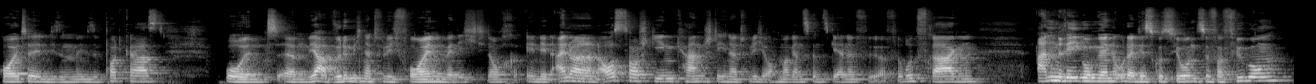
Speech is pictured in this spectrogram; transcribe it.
heute in diesem, in diesem Podcast. Und ähm, ja, würde mich natürlich freuen, wenn ich noch in den einen oder anderen Austausch gehen kann. Stehe natürlich auch mal ganz, ganz gerne für, für Rückfragen, Anregungen oder Diskussionen zur Verfügung.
